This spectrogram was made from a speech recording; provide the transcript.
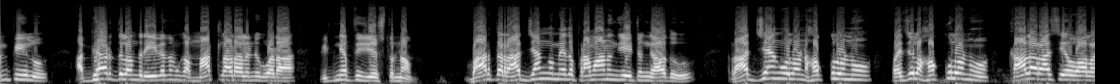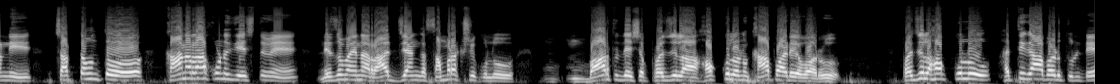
ఎంపీలు అభ్యర్థులందరూ ఈ విధంగా మాట్లాడాలని కూడా విజ్ఞప్తి చేస్తున్నాం. భారత రాజ్యాంగం మీద ప్రమాణం చేయటం కాదు. రాజ్యాంగంలో ఉన్న హక్కులను ప్రజల హక్కులను కాలరాసే వాళ్ళని చట్టంతో కానరాకుండా చేస్తే నిజమైన రాజ్యాంగ సంరక్షకులు భారతదేశ ప్రజల హక్కులను కాపాడేవారు. ప్రజల హక్కులు హత్య కాబడుతుంటే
